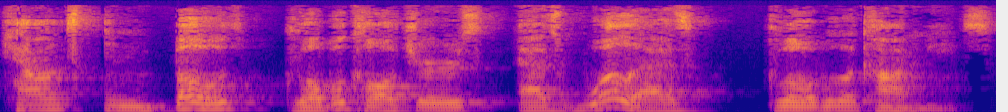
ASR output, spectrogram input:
counts in both global cultures as well as global economies.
